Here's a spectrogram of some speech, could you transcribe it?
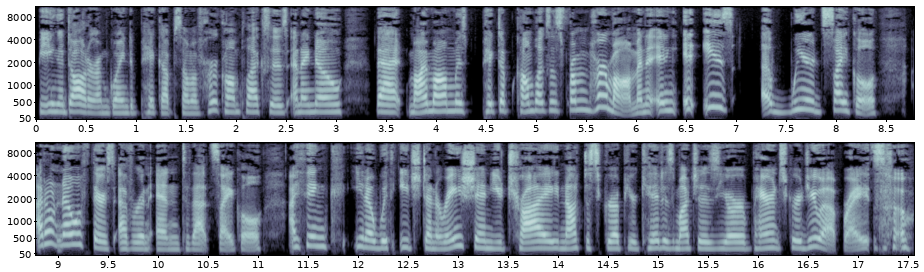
being a daughter, I'm going to pick up some of her complexes. And I know that my mom was picked up complexes from her mom. And it, it is a weird cycle. I don't know if there's ever an end to that cycle. I think, you know, with each generation, you try not to screw up your kid as much as your parents screwed you up, right? So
